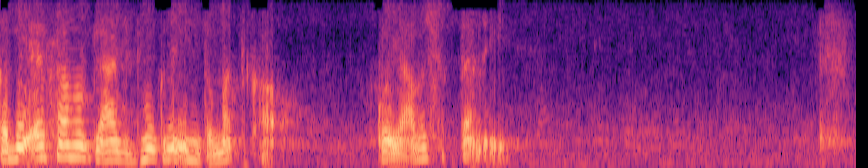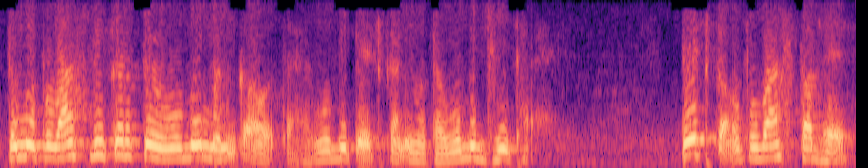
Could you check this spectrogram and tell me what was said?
कभी ऐसा हो कि आज भूख नहीं है तो मत खाओ। कोई आवश्यकता नहीं। तुम उपवास भी करते हो, वो भी मन का होता है, वो भी पेट का नहीं होता, वो भी झूठा है। पेट का उपवास तब है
